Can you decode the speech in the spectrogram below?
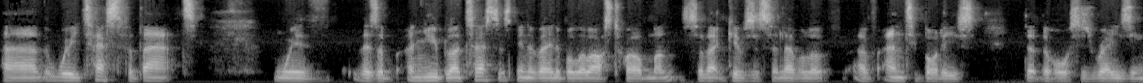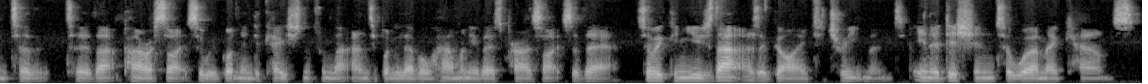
Uh, we test for that with there's a, a, new blood test that's been available the last 12 months. So that gives us a level of, of antibodies that the horse is raising to, to that parasite. So we've got an indication from that antibody level how many of those parasites are there. So we can use that as a guide to treatment in addition to worm egg counts.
